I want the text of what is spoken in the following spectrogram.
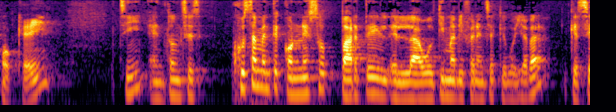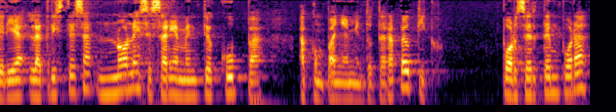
Ok. ¿Sí? Entonces, justamente con eso parte el- la última diferencia que voy a dar, que sería la tristeza no necesariamente ocupa acompañamiento terapéutico por ser temporal.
